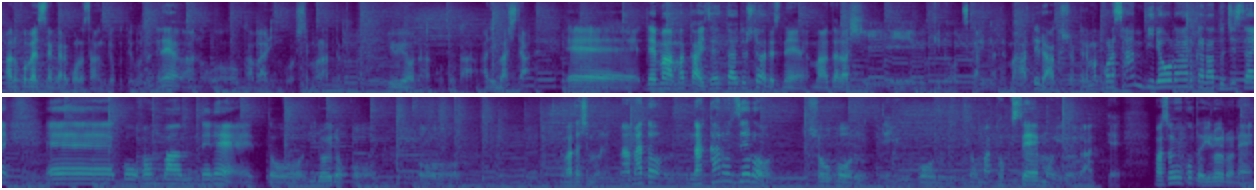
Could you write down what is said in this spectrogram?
あの小林さんからこの3曲ということでねあのカバーリングをしてもらったというようなことがありました、えーでまあ魔界全体としてはですね、まあ、新しいえ武器の使い方、まあ、当てるアクションってね、まあ、これ賛否両論あるかなと実際、えーこう本番でね、えっと、いろいろこう私もね、まあ、また中野ゼロ小ホールっていうホールの、まあ、特性もいろいろあって、まあ、そういうことをいろいろね、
